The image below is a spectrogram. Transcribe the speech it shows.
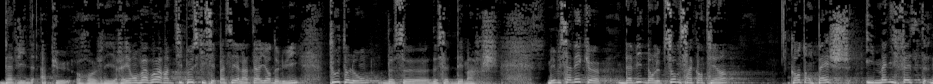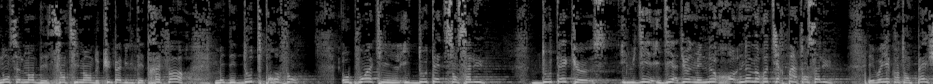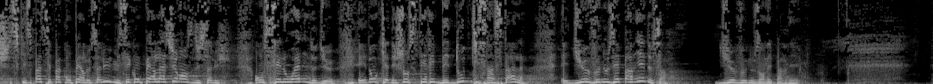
David a pu revenir. Et on va voir un petit peu ce qui s'est passé à l'intérieur de lui tout au long de, ce, de cette démarche. Mais vous savez que David, dans le psaume 51, quand on pêche, il manifeste non seulement des sentiments de culpabilité très forts, mais des doutes profonds, au point qu'il doutait de son salut. Doutait que, il lui dit, il dit à Dieu, mais ne, me retire pas ton salut. Et voyez, quand on pêche, ce qui se passe, c'est pas qu'on perd le salut, mais c'est qu'on perd l'assurance du salut. On s'éloigne de Dieu. Et donc, il y a des choses terribles, des doutes qui s'installent, et Dieu veut nous épargner de ça. Dieu veut nous en épargner.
